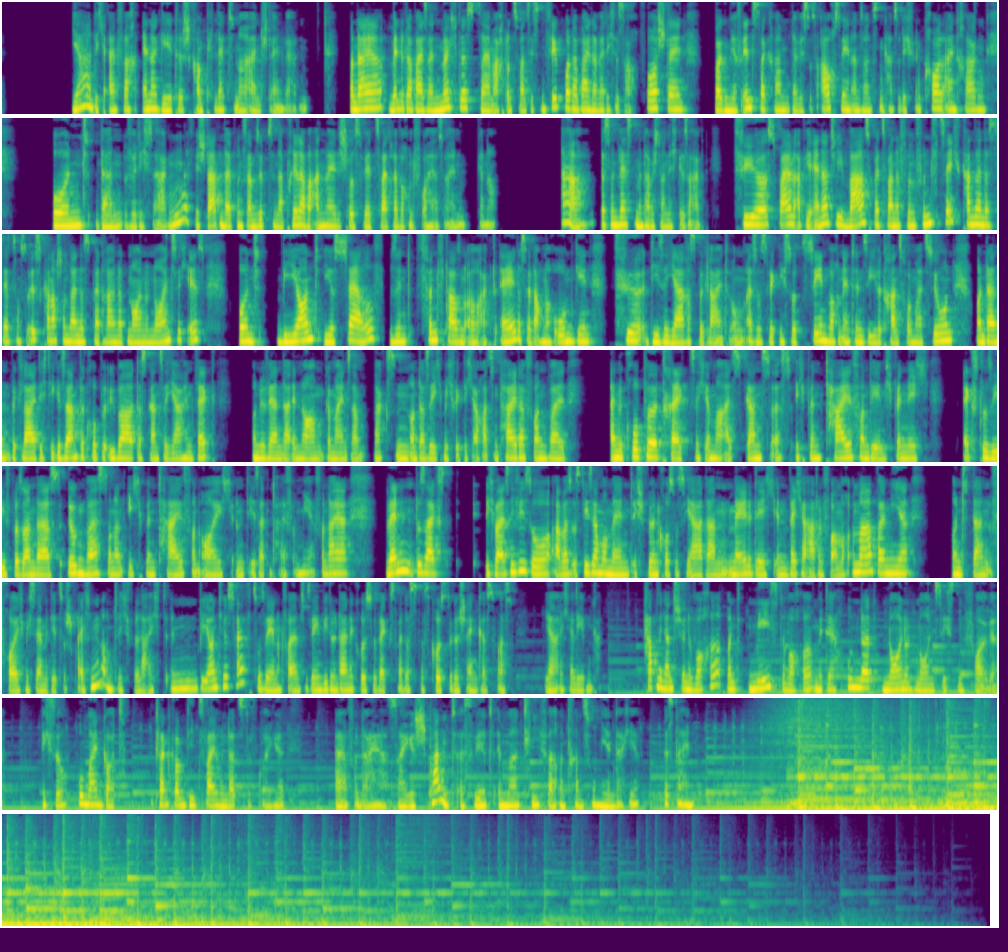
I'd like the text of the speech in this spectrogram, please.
ja dich einfach energetisch komplett neu einstellen werden. Von daher, wenn du dabei sein möchtest, sei am 28. Februar dabei, da werde ich es auch vorstellen. Folge mir auf Instagram, da wirst du es auch sehen. Ansonsten kannst du dich für einen Call eintragen. Und dann würde ich sagen, wir starten da übrigens am 17. April, aber Anmeldeschluss wird zwei, drei Wochen vorher sein. Genau. Ah, das Investment habe ich noch nicht gesagt. Für Spiral Up Your Energy war es bei 255. Kann sein, dass es jetzt noch so ist. Kann auch schon sein, dass es bei 399 ist. Und Beyond Yourself sind 5000 Euro aktuell. Das wird auch nach oben gehen für diese Jahresbegleitung. Also es ist wirklich so zehn Wochen intensive Transformation und dann begleite ich die gesamte Gruppe über das ganze Jahr hinweg und wir werden da enorm gemeinsam wachsen und da sehe ich mich wirklich auch als ein Teil davon, weil eine Gruppe trägt sich immer als Ganzes. Ich bin Teil von dem. Ich bin nicht exklusiv besonders irgendwas, sondern ich bin Teil von euch und ihr seid ein Teil von mir. Von daher, wenn du sagst, ich weiß nicht wieso, aber es ist dieser Moment, ich spüre ein großes Ja, dann melde dich in welcher Art und Form auch immer bei mir und dann freue ich mich sehr, mit dir zu sprechen und dich vielleicht in Beyond Yourself zu sehen und vor allem zu sehen, wie du in deine Größe wächst, weil das das größte Geschenk ist, was ja ich erleben kann. Hab eine ganz schöne Woche und nächste Woche mit der 199. Folge. Ich so, oh mein Gott. Dann kommt die 200. Folge. Äh, von daher sei gespannt. Es wird immer tiefer und transformierender hier. Bis dahin.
